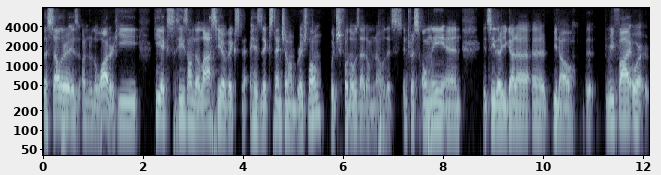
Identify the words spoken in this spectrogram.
the seller is under the water. He he ex- he's on the last year of ex- his extension on bridge loan, which for those that don't know, that's interest only, and it's either you gotta uh, you know refi or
